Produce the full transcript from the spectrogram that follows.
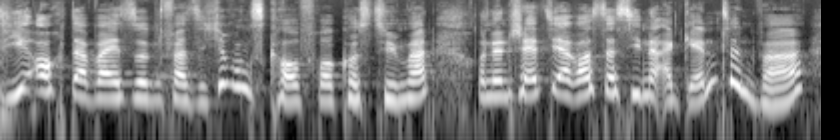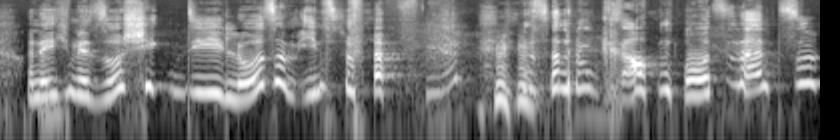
sie auch dabei so ein Versicherungskauffrau-Kostüm hat. Und dann stellt sie heraus, dass sie eine Agentin war. Und ich mir, so schicken die die los, um ihn zu verführen. In so einem grauen Hosenanzug.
